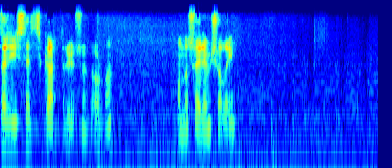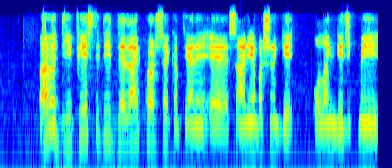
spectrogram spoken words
Sadece istatistik arttırıyorsunuz orada. Onu da söylemiş olayım. Galiba DPS dediği delay per second yani e, saniye başına ge- olan gecikmeyi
